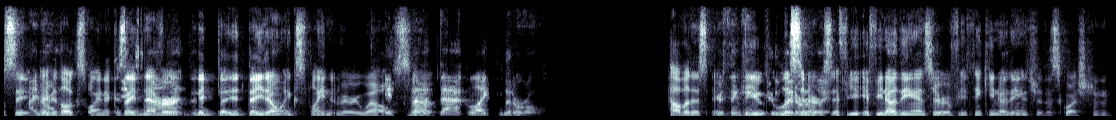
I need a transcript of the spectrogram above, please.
see. I Maybe they'll explain it because they never not- they, they don't explain it very well. it's so not that like literal how about this? you're If thinking you too listeners, literally. if you if you know the answer, if you think you know the answer to this question,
